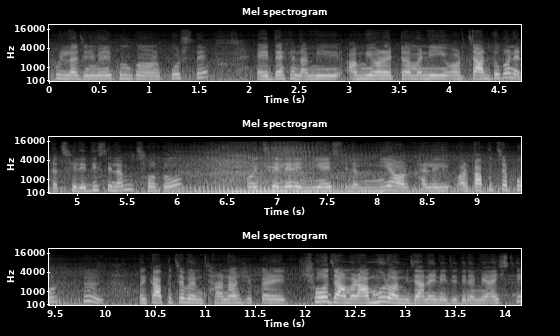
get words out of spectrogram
খুললা জিনিস এরকম এরকম আমার করছে। এই দেখেন আমি আমি ওর একটা মানে ওর চার দোকান একটা ছেলে দিছিলাম ছোট। ওই ছেলেরে নিয়ে এসেছিলাম নিয়ে ওর খালি ওর কাপড় হুম? ওই কাপড় আমি থানা করে সোজা আমার আম্মুরও আমি জানাই না যেদিন আমি আসছি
